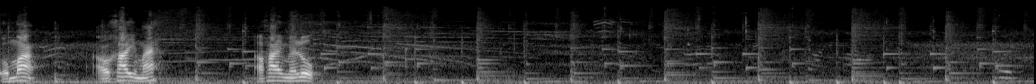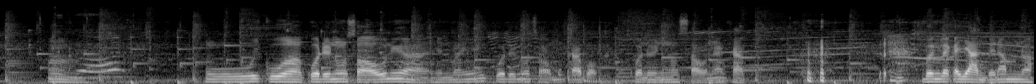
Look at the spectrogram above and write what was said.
กลัวมาก เอาข้าวอีกไหม เอาข้าวอีกไหมลูก อืมโอ้ยกลัว กลัวไดโนเสาร์เนี่ย เห็นไหมกลัวไดโนเสาร์มุกตาบอก กลัวไดโนเสาร์นะครับ เบิ้งแล้วก็ยานไปนำเนาะ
